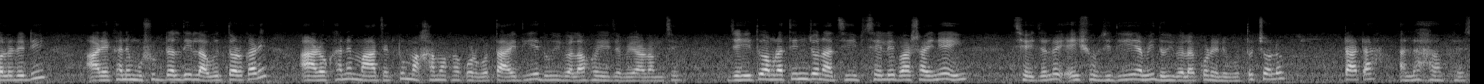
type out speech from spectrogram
অলরেডি আর এখানে মুসুর ডাল দিয়ে লাউয়ের তরকারি, আর ওখানে মাছ একটু মাখা মাখা করব। তাই দিয়ে দুই বেলা হয়ে যাবে আরামসে। যেহেতু আমরা তিনজন আছি, ছেলে বাসায় নেই, সেই জন্য এই সবজি দিয়ে আমি দুই বেলা করে নেব। তো চলো, টাটা, আল্লাহ হাফেজ।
